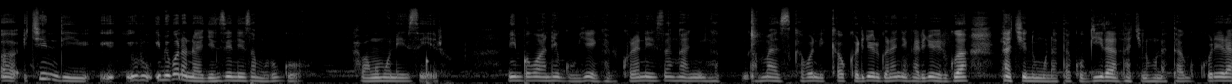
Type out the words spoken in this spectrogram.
Eh, ikindi imibonano yagenze neza mu rugo habamo umunezero. Nimba wanteguye nkabikora neza amazi kaboneka ukaryoherwa nanjye nkaryoherwa nta kintu umuntu atakubwira nta kintu umuntu atagukorera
